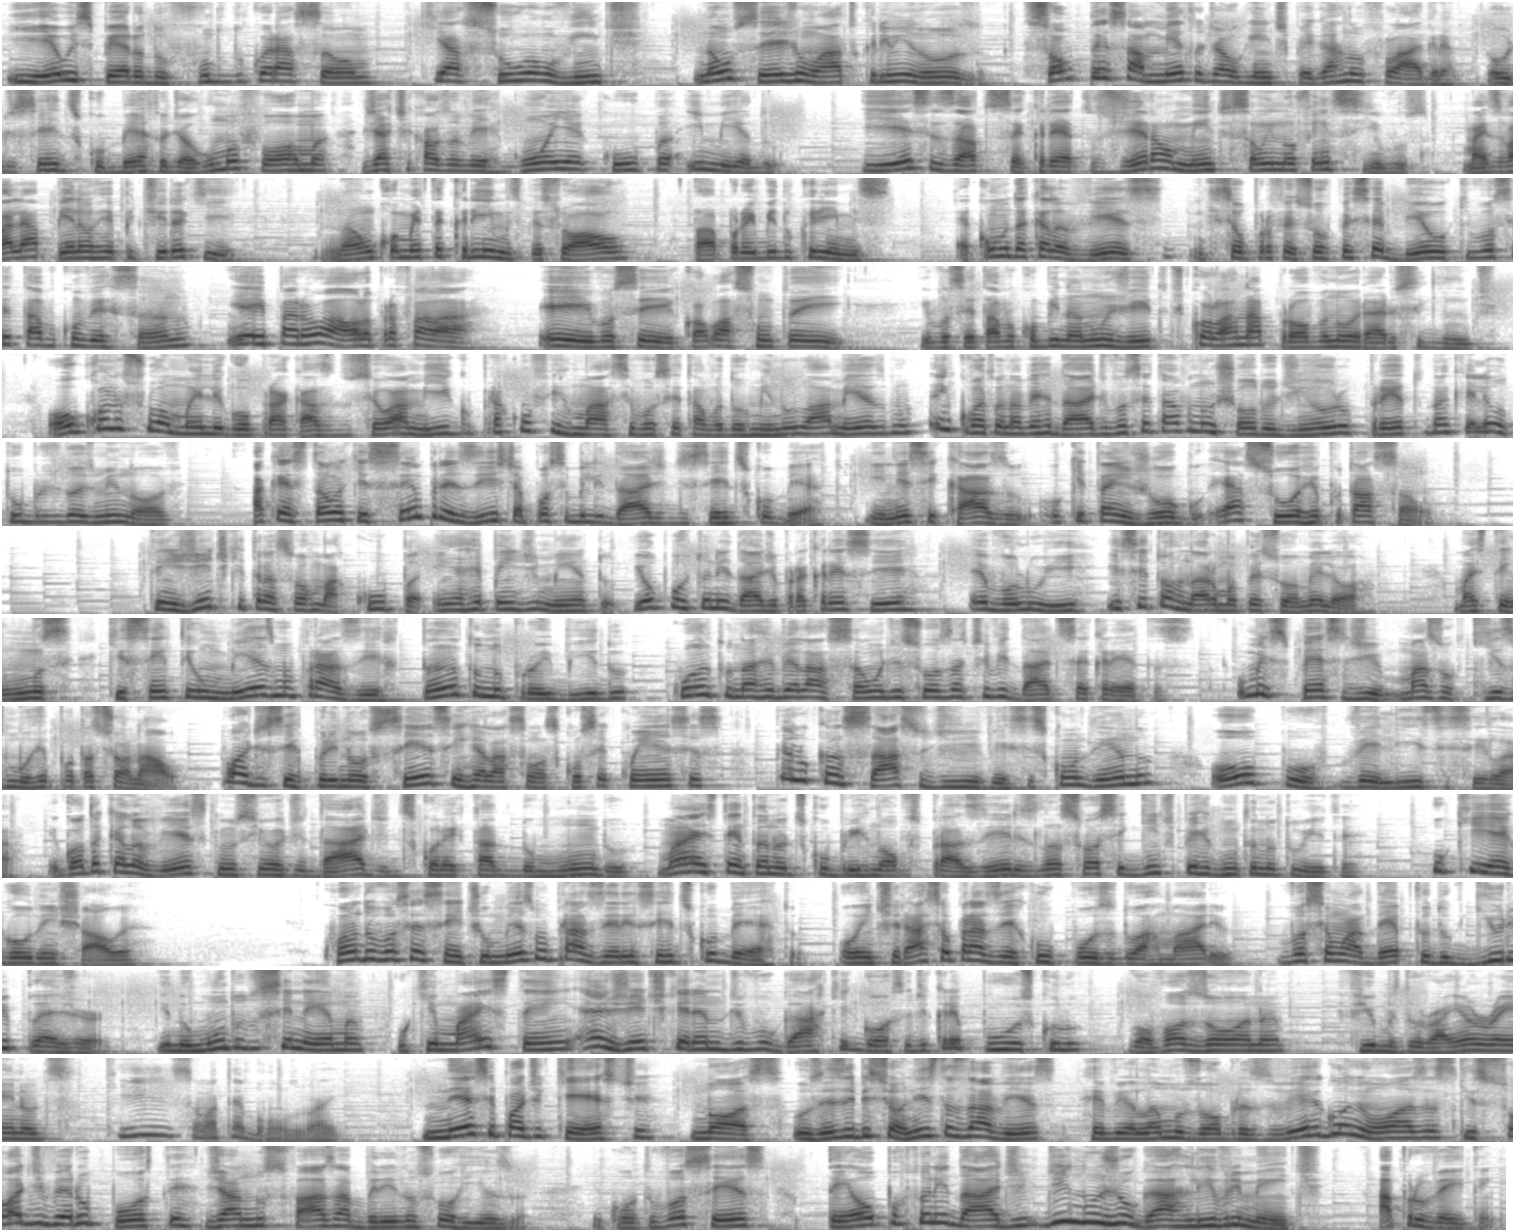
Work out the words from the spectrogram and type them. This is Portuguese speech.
E eu espero do fundo do coração que a sua ouvinte não seja um ato criminoso. Só o pensamento de alguém te pegar no flagra ou de ser descoberto de alguma forma já te causa vergonha, culpa e medo. E esses atos secretos geralmente são inofensivos, mas vale a pena eu repetir aqui: não cometa crimes, pessoal, tá proibido crimes. É como daquela vez em que seu professor percebeu que você estava conversando e aí parou a aula para falar: "Ei, você, qual o assunto aí?" E você estava combinando um jeito de colar na prova no horário seguinte. Ou quando sua mãe ligou para a casa do seu amigo para confirmar se você estava dormindo lá mesmo, enquanto na verdade você estava no show do Dinheiro Preto naquele outubro de 2009. A questão é que sempre existe a possibilidade de ser descoberto, e nesse caso, o que está em jogo é a sua reputação. Tem gente que transforma a culpa em arrependimento e oportunidade para crescer, evoluir e se tornar uma pessoa melhor mas tem uns que sentem o mesmo prazer tanto no proibido quanto na revelação de suas atividades secretas. Uma espécie de masoquismo reputacional. Pode ser por inocência em relação às consequências, pelo cansaço de viver se escondendo ou por velhice, sei lá. Igual daquela vez que um senhor de idade, desconectado do mundo, mas tentando descobrir novos prazeres, lançou a seguinte pergunta no Twitter: O que é Golden Shower? Quando você sente o mesmo prazer em ser descoberto ou em tirar seu prazer culposo do armário, você é um adepto do guilty pleasure. E no mundo do cinema, o que mais tem é gente querendo divulgar que gosta de Crepúsculo, Vovozona, filmes do Ryan Reynolds, que são até bons, vai. Nesse podcast, nós, os exibicionistas da vez, revelamos obras vergonhosas que só de ver o pôster já nos faz abrir um sorriso, enquanto vocês têm a oportunidade de nos julgar livremente. Aproveitem!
